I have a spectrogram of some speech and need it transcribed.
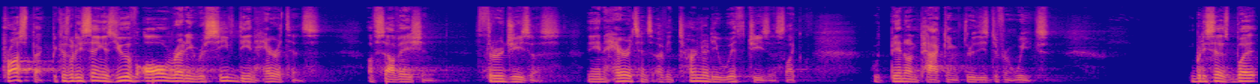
prospect because what he's saying is you have already received the inheritance of salvation through Jesus, the inheritance of eternity with Jesus, like we've been unpacking through these different weeks. But he says, but,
